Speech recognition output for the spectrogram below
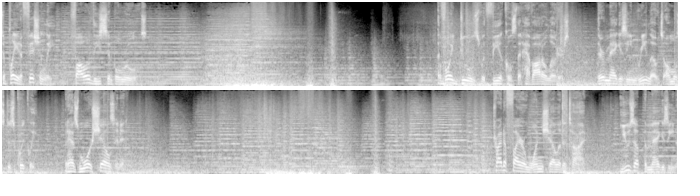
To play it efficiently, follow these simple rules. Avoid duels with vehicles that have autoloaders. Their magazine reloads almost as quickly, but has more shells in it. Try to fire one shell at a time. Use up the magazine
